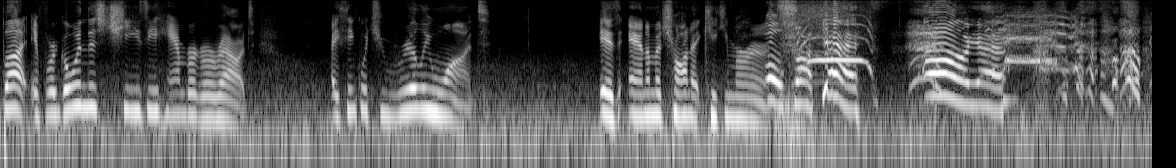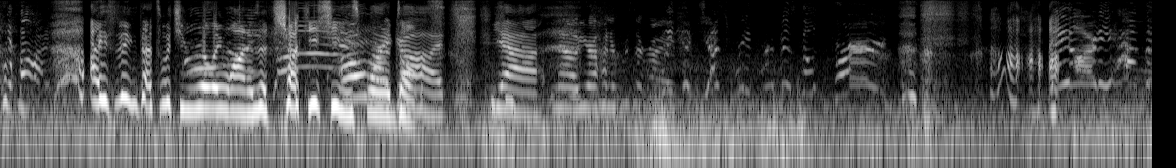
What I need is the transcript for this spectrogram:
But if we're going this cheesy hamburger route, I think what you really want is animatronic Kiki Maroon. Oh fuck yes! Oh yes! I think that's what you really want is a Chuck E. Cheese oh for my adults. god! Yeah, no, you're 100 percent right. We could just repurpose those birds. they already have the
